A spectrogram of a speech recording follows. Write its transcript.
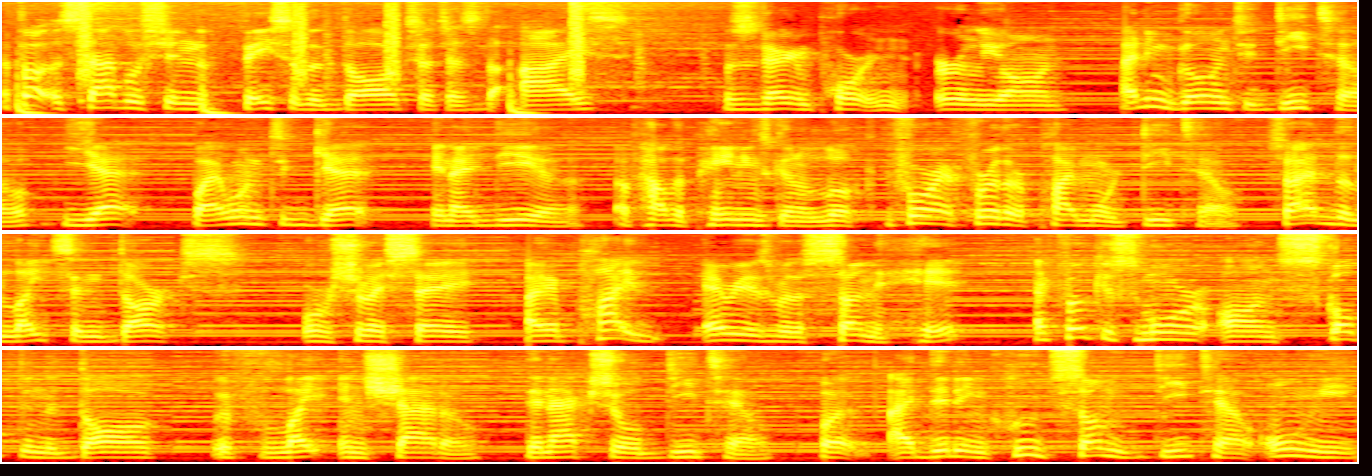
I thought establishing the face of the dog, such as the eyes, was very important early on. I didn't go into detail yet, but I wanted to get an idea of how the painting's gonna look before I further apply more detail. So I had the lights and darks or should I say, I applied areas where the sun hit. I focused more on sculpting the dog with light and shadow than actual detail, but I did include some detail only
